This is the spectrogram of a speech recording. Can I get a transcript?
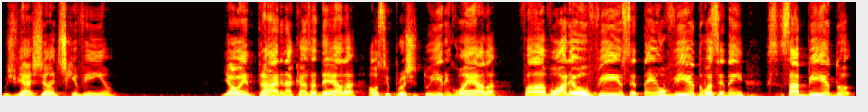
Os viajantes que vinham E ao entrarem na casa dela, ao se prostituírem com ela, falavam: Olha, eu ouvi, você tem ouvido, você tem sabido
